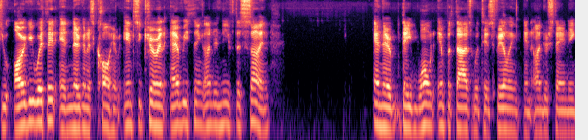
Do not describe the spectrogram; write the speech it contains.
to argue with it and they're going to call him insecure and everything underneath the sun. And they they won't empathize with his feelings and understanding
